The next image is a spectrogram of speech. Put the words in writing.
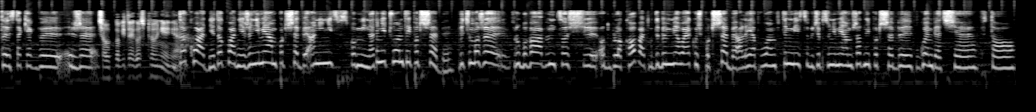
to jest tak jakby, że Całkowitego spełnienia. Dokładnie, dokładnie, że nie miałam potrzeby ani nic wspominać. Nie czułam tej potrzeby. Być może próbowałabym coś y, odblokować, gdybym miała jakąś potrzebę, ale ja byłam w tym miejscu, gdzie po prostu nie miałam żadnej potrzeby wgłębiać się w to.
